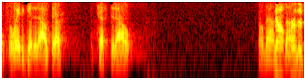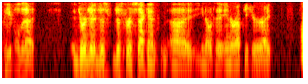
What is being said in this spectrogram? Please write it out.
It's a way to get it out there, test it out. So that's Now, for um, the people that Georgia, just just for a second, uh, you know, to interrupt you here, right? oh,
